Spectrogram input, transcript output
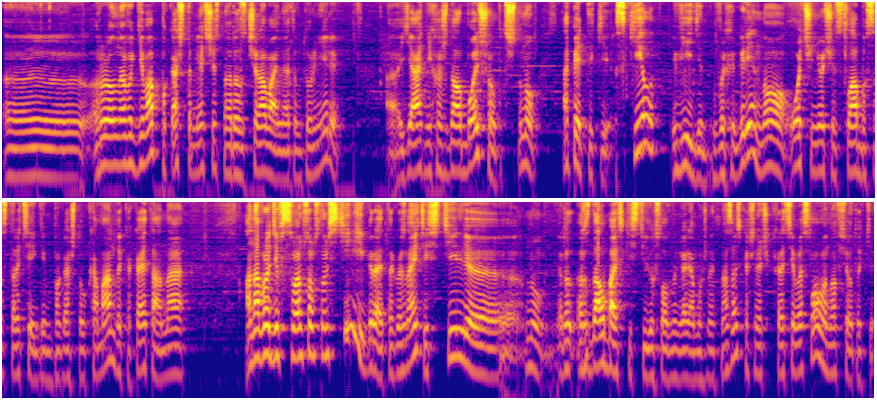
э, Royal Never Give Up пока что меня, честно, разочаровали на этом турнире. Э, я от них ожидал большего, потому что, ну, Опять-таки, скилл виден в их игре, но очень-очень слабо со стратегией пока что у команды. Какая-то она... Она вроде в своем собственном стиле играет, такой, знаете, стиль, э, ну, раздолбайский стиль, условно говоря, можно это назвать. Конечно, не очень красивое слово, но все-таки.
